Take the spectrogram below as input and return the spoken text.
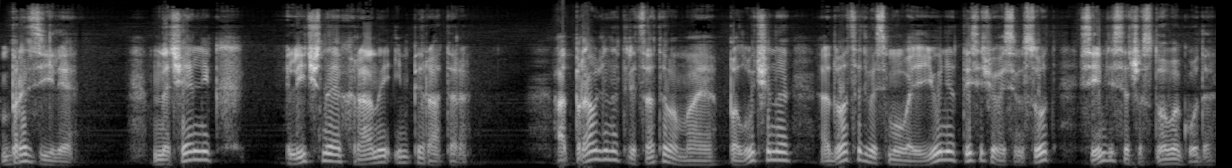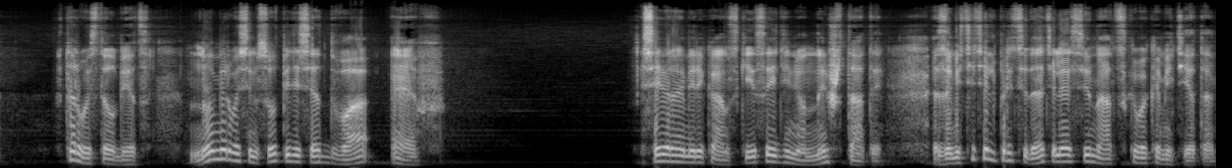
Бразилия. Начальник личной охраны императора. Отправлено 30 мая. Получено 28 июня 1876 года. Второй столбец. Номер 852F. Североамериканские Соединенные Штаты. Заместитель председателя Сенатского комитета.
